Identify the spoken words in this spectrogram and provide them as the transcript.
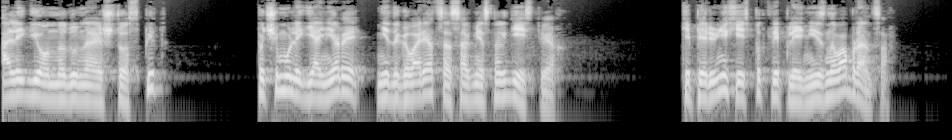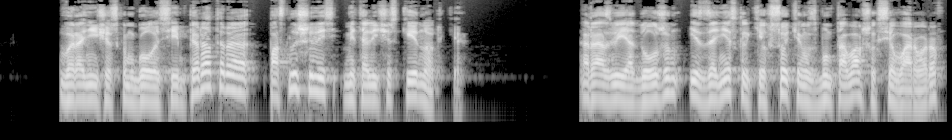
А легион на Дунае что, спит? Почему легионеры не договорятся о совместных действиях? Теперь у них есть подкрепление из новобранцев. В ироническом голосе императора послышались металлические нотки. Разве я должен из-за нескольких сотен взбунтовавшихся варваров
